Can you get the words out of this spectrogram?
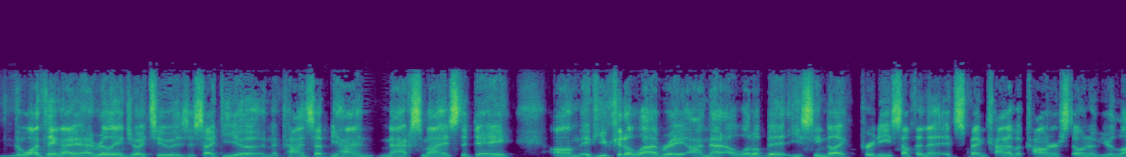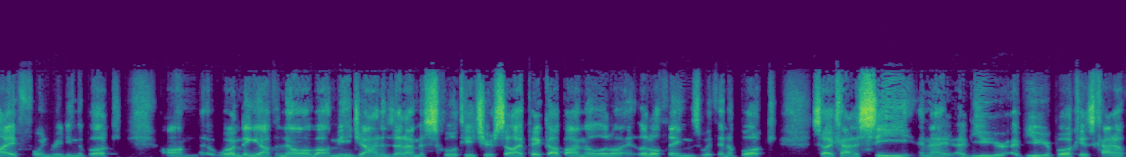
the one thing I, I, really enjoy too is this idea and the concept behind maximize the day. Um, if you could elaborate on that a little bit, you seemed like pretty something that it's been kind of a cornerstone of your life when reading the book. Um, one thing you have to know about me, John, is that I'm a school teacher, so I pick up on the little little things within a book. So I kind of see and I, I view your I view your book as kind of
